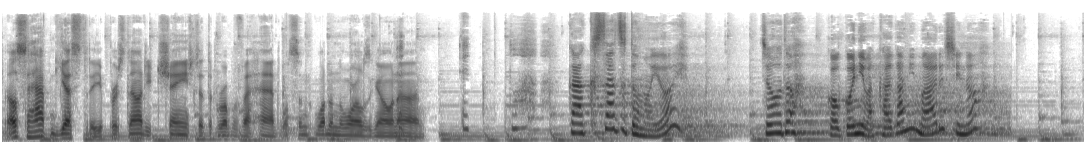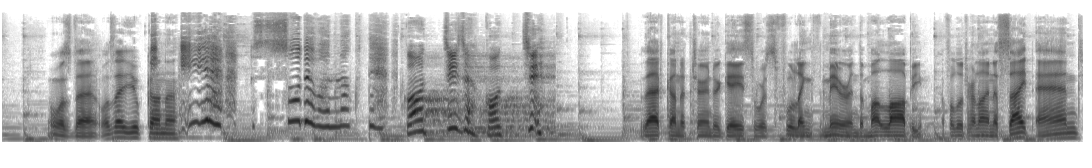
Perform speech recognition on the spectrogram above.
It also happened yesterday. Your personality changed at the drop of a hat. What's in, what in the world is going on? 隠さずともよい ちょうどここには鏡もあるしの What was that? Was that Yukana? そうではなくてこっちじゃこっち That kind of turned her gaze towards the full-length mirror in the lobby. I followed her line of sight and...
